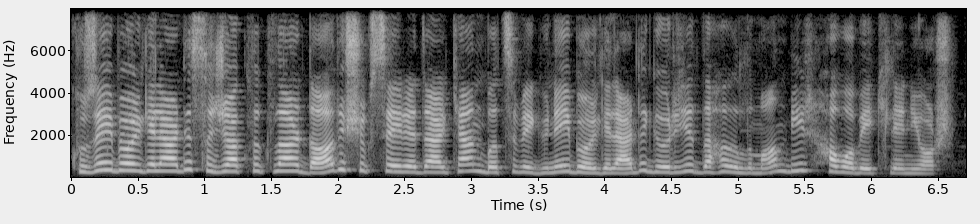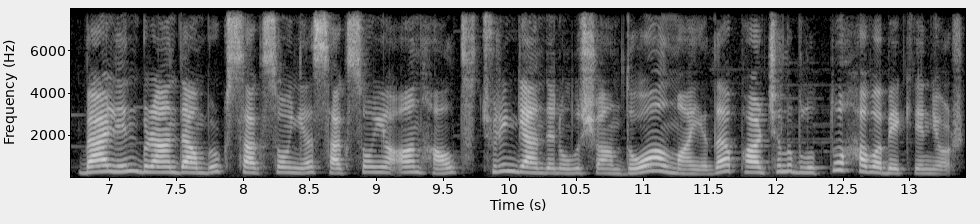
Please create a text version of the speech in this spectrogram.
Kuzey bölgelerde sıcaklıklar daha düşük seyrederken batı ve güney bölgelerde görece daha ılıman bir hava bekleniyor. Berlin, Brandenburg, Saksonya, Saksonya-Anhalt, Türingen'den oluşan Doğu Almanya'da parçalı bulutlu hava bekleniyor.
